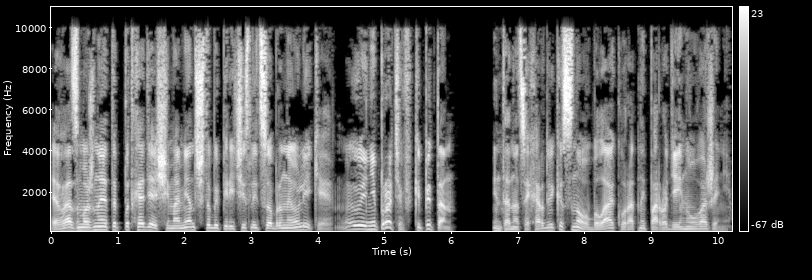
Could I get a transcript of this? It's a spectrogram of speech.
«Возможно, это подходящий момент, чтобы перечислить собранные улики. Вы не против, капитан?» Интонация Хардвика снова была аккуратной пародией на уважение.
